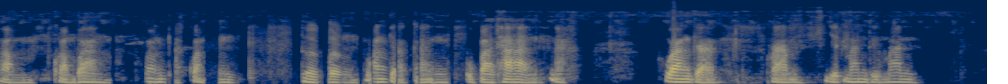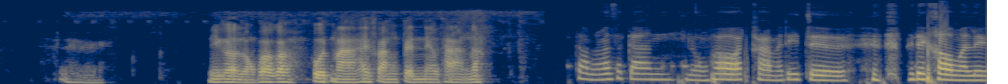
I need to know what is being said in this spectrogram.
ความความว่างว่างจากความเป็นตัวตนว่างจากการอุปาทานนะว่างจากความยึดมั่นถือมั่นนี่ก็หลวงพ่อก็พูดมาให้ฟังเป็นแนวทางเนาะ กลับนมัสการหลวงพ่อค่ะ ไม่ได้เจอ ไม่ได้เข้ามาเลย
